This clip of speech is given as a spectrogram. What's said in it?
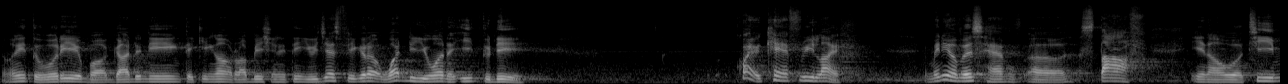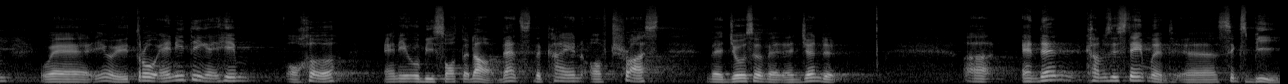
Don't need to worry about gardening, taking out rubbish, anything. You just figure out what do you want to eat today. Quite a carefree life. Many of us have uh, staff in our team where you know you throw anything at him or her and it will be sorted out. That's the kind of trust that Joseph had engendered. Uh, and then comes this statement, uh, 6b.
